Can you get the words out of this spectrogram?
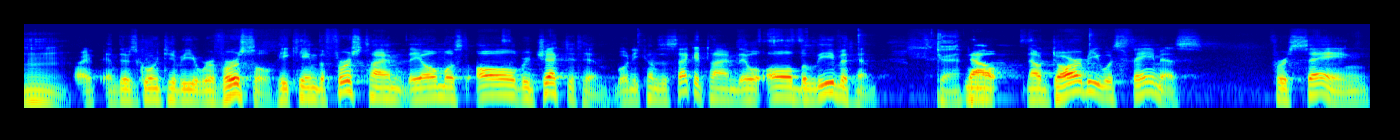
Mm. right? And there's going to be a reversal. He came the first time, they almost all rejected him. When he comes the second time, they will all believe in him. Okay. Now, now Darby was famous for saying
